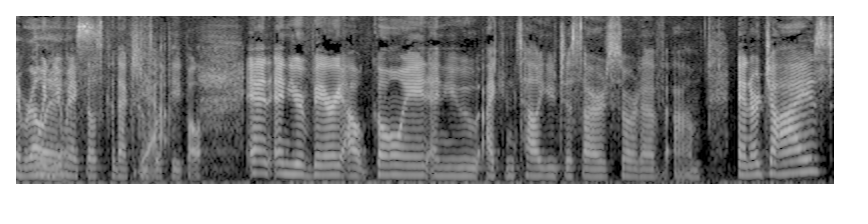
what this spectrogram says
really when you is. make those connections yeah. with people and and you're very outgoing and you i can tell you just are sort of um, energized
